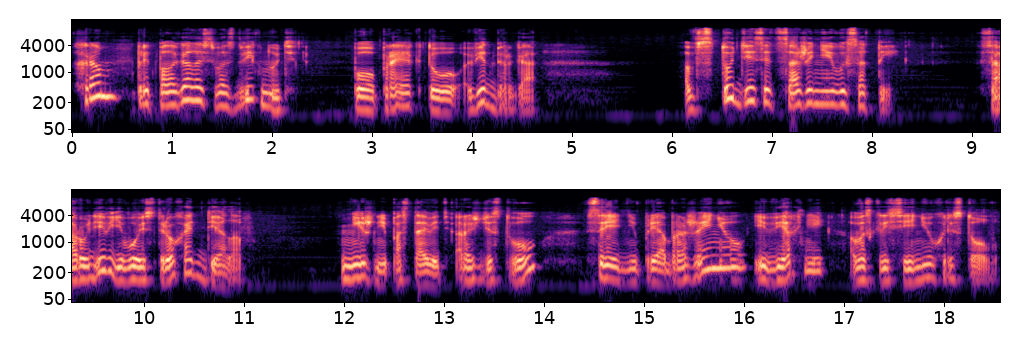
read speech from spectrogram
Храм предполагалось воздвигнуть по проекту Витберга в 110 саженей высоты, соорудив его из трех отделов. Нижний поставить Рождеству, средний Преображению и верхний воскресению Христову.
